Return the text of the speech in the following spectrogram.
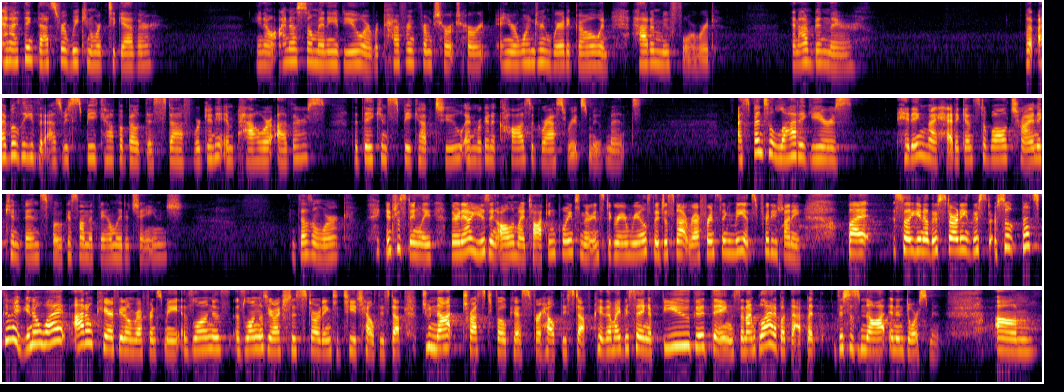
And I think that's where we can work together. You know, I know so many of you are recovering from church hurt and you're wondering where to go and how to move forward. And I've been there. But I believe that as we speak up about this stuff, we're going to empower others that they can speak up too, and we're going to cause a grassroots movement. I spent a lot of years hitting my head against a wall trying to convince Focus on the Family to change. It doesn't work. Interestingly, they're now using all of my talking points in their Instagram reels. They're just not referencing me. It's pretty funny. But so you know they're starting they're st- so that's good you know what i don't care if you don't reference me as long as as long as you're actually starting to teach healthy stuff do not trust focus for healthy stuff okay they might be saying a few good things and i'm glad about that but this is not an endorsement um,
